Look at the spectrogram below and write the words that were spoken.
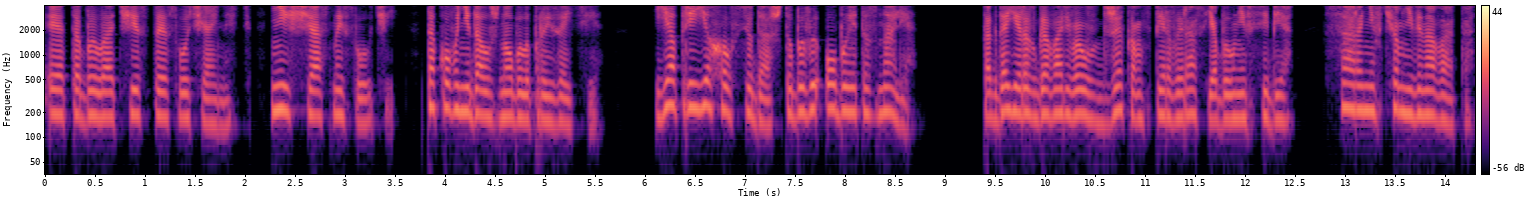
Это была чистая случайность, несчастный случай. Такого не должно было произойти. Я приехал сюда, чтобы вы оба это знали. Когда я разговаривал с Джеком в первый раз, я был не в себе. Сара ни в чём не виновата.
